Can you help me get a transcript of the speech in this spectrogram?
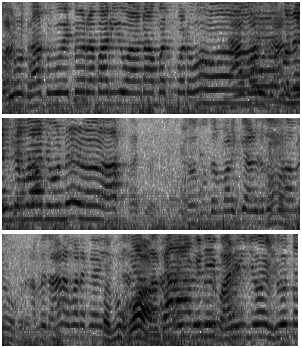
ભલું થાતું હોય તો રબારીઓ આડા મત પડો. મને કહેવા જો ને અગ્નિ ભણી શું તો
